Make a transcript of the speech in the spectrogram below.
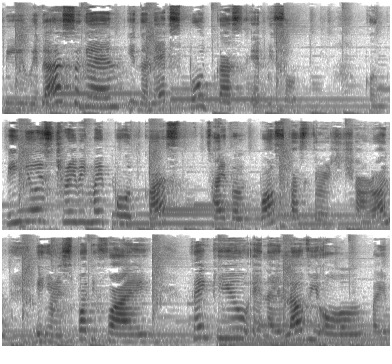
Be with us again in the next podcast episode. Continue streaming my podcast titled Postcaster Sharon in your Spotify. Thank you and I love you all. Bye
